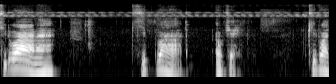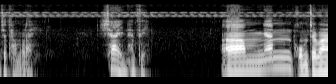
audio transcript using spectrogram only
คิดว่านะ คิดว่า โอเค คิดว่าจะทำอะไร ใช่นั่นสิอ่างั้นผมจะมา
